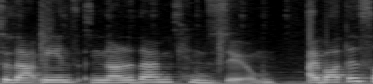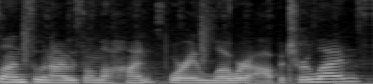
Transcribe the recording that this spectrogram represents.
so that means none of them can zoom. I bought this lens when I was on the hunt for a lower aperture lens.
